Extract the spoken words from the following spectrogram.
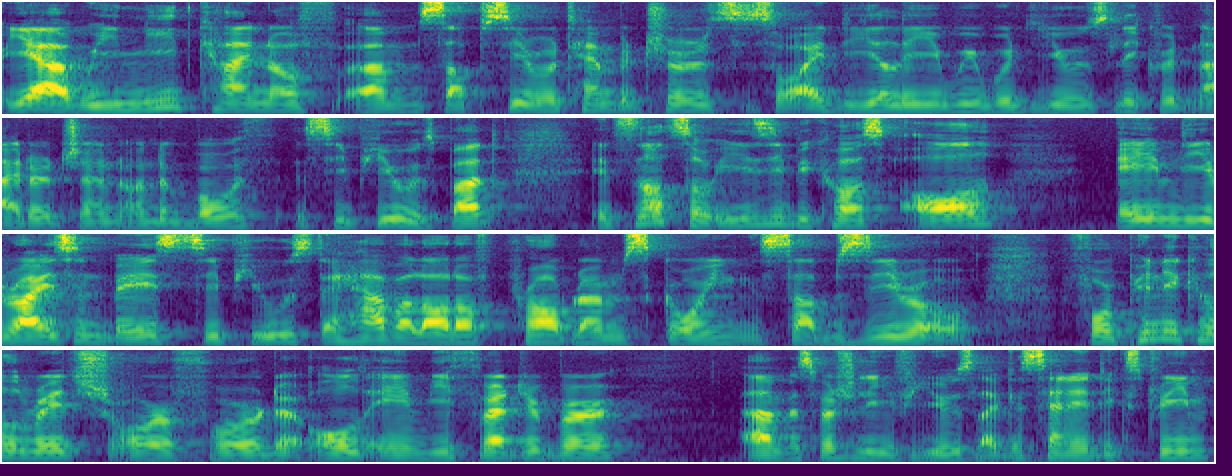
yeah we need kind of um, sub-zero temperatures. So ideally, we would use liquid nitrogen on the both CPUs. But it's not so easy because all AMD Ryzen-based CPUs, they have a lot of problems going sub-zero. For Pinnacle Ridge or for the old AMD Threadripper, um, especially if you use like a Zenith Extreme.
